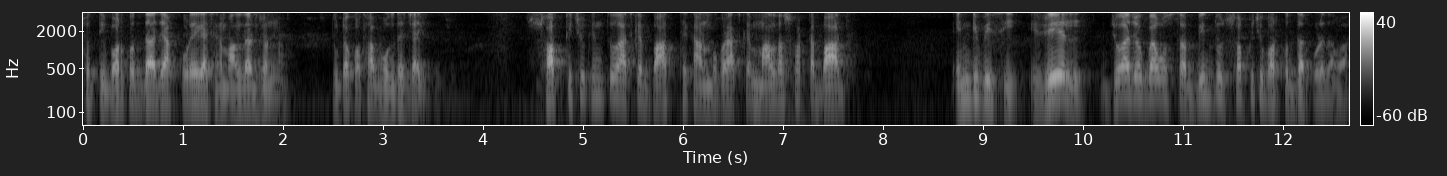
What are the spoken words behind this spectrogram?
সত্যি বরকতদা যা করে গেছেন মালদার জন্য দুটো কথা বলতে চাই। সব কিছু কিন্তু আজকে বাদ থেকে আরম্ভ করে আজকে মালদা শহরটা বাদ। এনডিপিসি রেল যোগাযোগ ব্যবস্থা বিদ্যুৎ সব কিছু বরকতদার করে দেওয়া।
